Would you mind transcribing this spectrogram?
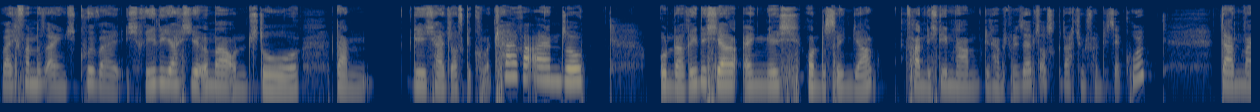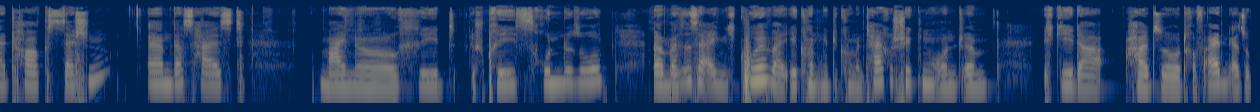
Weil ich fand das eigentlich cool, weil ich rede ja hier immer und so. Dann gehe ich halt auf die Kommentare ein so. Und da rede ich ja eigentlich. Und deswegen ja, fand ich den Namen, den habe ich mir selbst ausgedacht, den fand ich sehr cool. Dann mein Talk Session. Ähm, das heißt meine Red Gesprächsrunde so. Ähm, das ist ja eigentlich cool, weil ihr könnt mir die Kommentare schicken und ähm, ich gehe da halt so drauf ein, also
